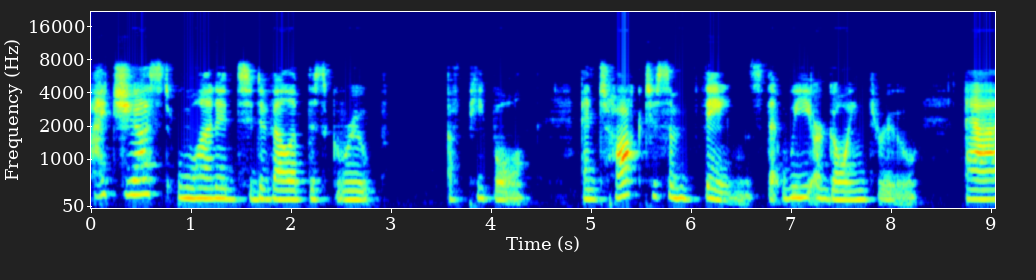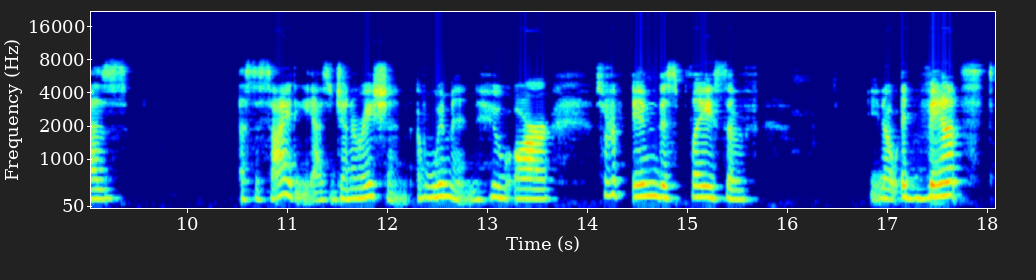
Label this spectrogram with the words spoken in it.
I just wanted to develop this group of people and talk to some things that we are going through as a society, as a generation of women who are sort of in this place of, you know, advanced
